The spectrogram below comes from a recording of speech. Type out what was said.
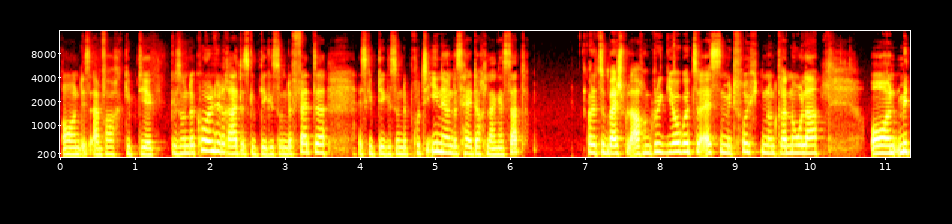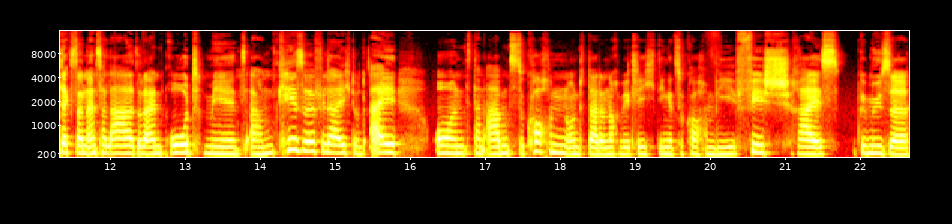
und ist einfach, gibt dir gesunde Kohlenhydrate, es gibt dir gesunde Fette, es gibt dir gesunde Proteine und es hält auch lange satt. Oder zum Beispiel auch ein Greek Joghurt zu essen mit Früchten und Granola und mittags dann ein Salat oder ein Brot mit ähm, Käse vielleicht und Ei und dann abends zu kochen und da dann noch wirklich Dinge zu kochen wie Fisch, Reis, Gemüse,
